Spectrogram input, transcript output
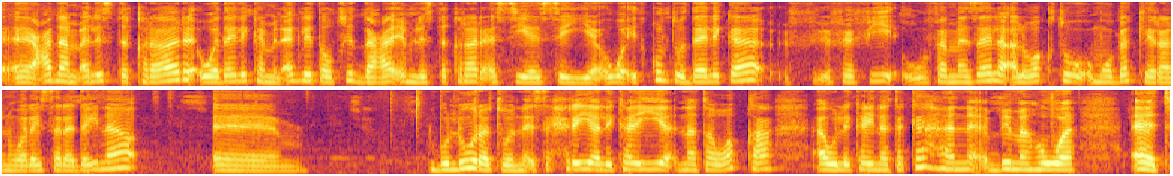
عدم الاستقرار وذلك من أجل توطيد دعائم الاستقرار السياسي. وإذ قلت ذلك فما زال الوقت مبكرا وليس لدينا بلورة سحرية لكي نتوقع أو لكي نتكهن بما هو آت.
